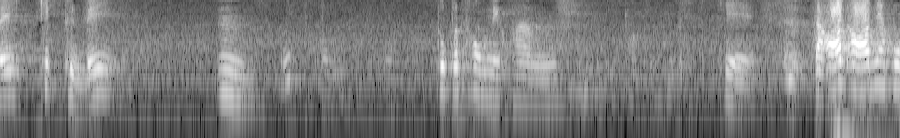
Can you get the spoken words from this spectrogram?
ได้คิดถึงได้ อืม ทุกข์ระทมในความโอเค แต่ออสออสเนี่ยครู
